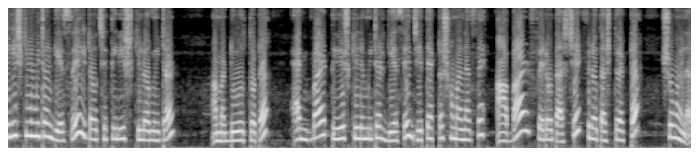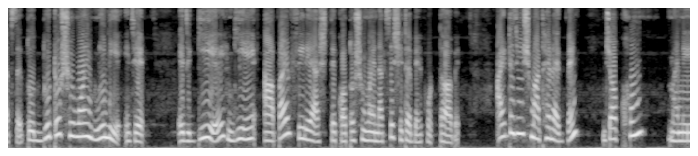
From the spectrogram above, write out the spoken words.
তিরিশ কিলোমিটার গেছে, এটা হচ্ছে তিরিশ কিলোমিটার। আমার দূরত্বটা, একবার তিরিশ কিলোমিটার গেছে, যেতে একটা সময় লাগছে, আবার ফেরত আসছে, ফেরত আসতে একটা সময় লাগছে। তো দুটো সময় মিলিয়ে এই যে এই যে গিয়ে গিয়ে আবার ফিরে আসতে কত সময় লাগছে সেটা বের করতে হবে। আরেকটা জিনিস মাথায় রাখবেন, যখন মানে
